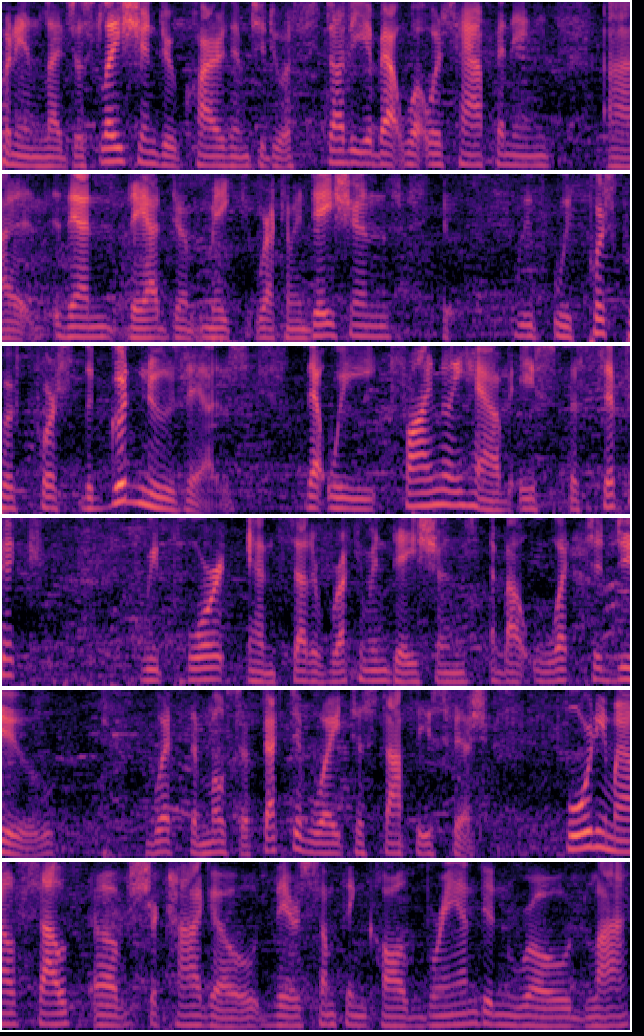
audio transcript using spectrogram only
put in legislation to require them to do a study about what was happening. Uh, then they had to make recommendations. We've, we've pushed, pushed, pushed. The good news is that we finally have a specific report and set of recommendations about what to do, what's the most effective way to stop these fish. 40 miles south of Chicago, there's something called Brandon Road Lock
